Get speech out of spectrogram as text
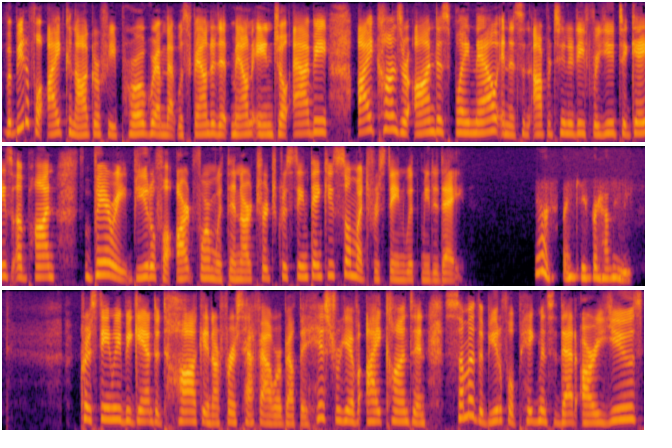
of a beautiful iconography program that was founded at Mount Angel Abbey. Icons are on display now, and it's an opportunity for you to gaze upon very beautiful art form within our church. Christine, thank you so much for staying with me today. Yes, thank you for having me. Christine, we began to talk in our first half hour about the history of icons and some of the beautiful pigments that are used.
